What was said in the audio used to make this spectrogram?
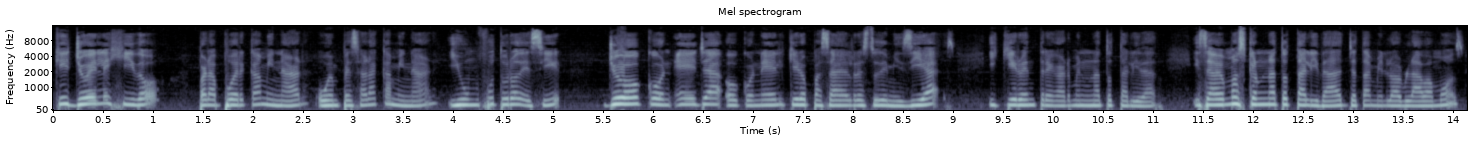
que yo he elegido para poder caminar o empezar a caminar y un futuro decir, yo con ella o con él quiero pasar el resto de mis días y quiero entregarme en una totalidad. Y sabemos que en una totalidad, ya también lo hablábamos,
